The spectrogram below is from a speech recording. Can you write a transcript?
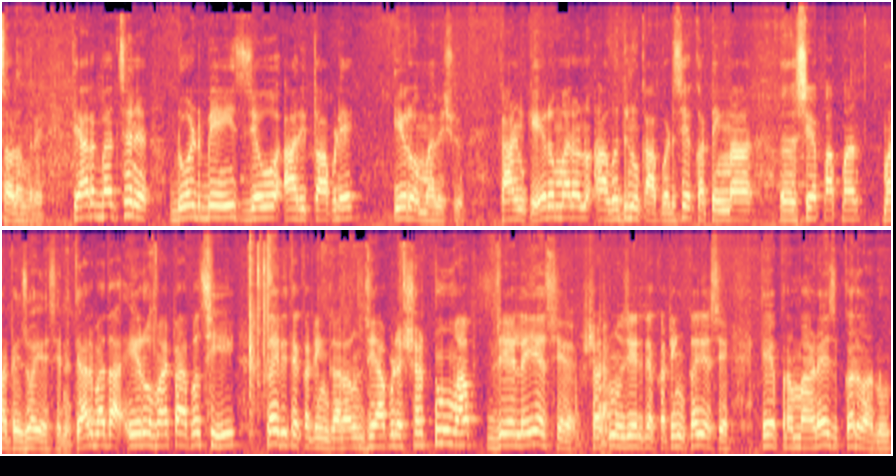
સળંગ રહે. ત્યારબાદ છે ને દોઢ બે ઇંચ જેવો આ રીતે આપણે એરો મારીશું. કારણ કે એરો મારવાનું આ વધનું કાપડ છે કટિંગમાં શેપ આપવા માટે જોઈએ છે. ને ત્યારબાદ આ એરો માપ્યા પછી કઈ રીતે કટિંગ કરવાનું? જે આપણે શર્ટનું માપ જે લઈએ છીએ શર્ટનું જે રીતે કટિંગ કરીએ છીએ એ પ્રમાણે જ કરવાનું.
